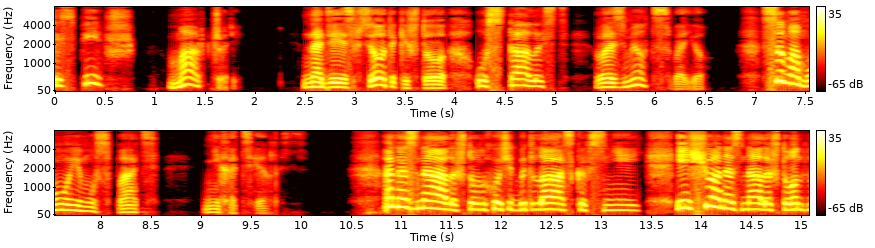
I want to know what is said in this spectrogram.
«Ты спишь, Марджори?» надеясь все-таки, что усталость возьмет свое. Самому ему спать не хотелось. Она знала, что он хочет быть ласков с ней, и еще она знала, что он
